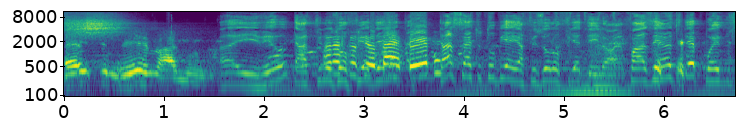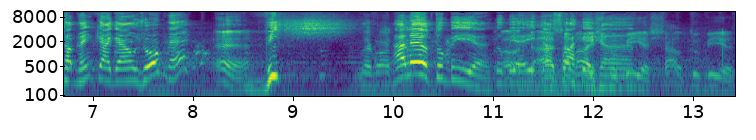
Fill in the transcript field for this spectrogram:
É isso mesmo, Raimundo. Aí, viu? Tá, a filosofia você dele. tá. Tá certo, Tobias aí, a filosofia dele, ó. Fazer antes e depois, não sabe nem que ia ganhar um jogo, né? É. Vixe! Valeu, Tobias. Tobias aí tá Ah, só mais, arquejando. Tobias, tchau, Tobias.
